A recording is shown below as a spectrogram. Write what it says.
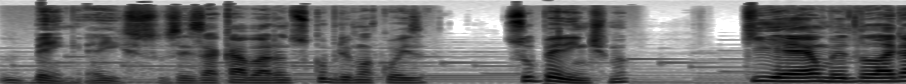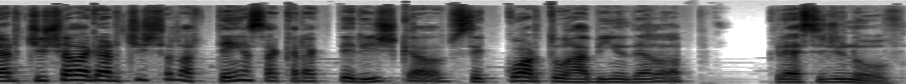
Bem, é isso. Vocês acabaram de descobrir uma coisa super íntima, que é o medo da lagartixa. A lagartixa ela tem essa característica, você corta o rabinho dela, ela cresce de novo.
